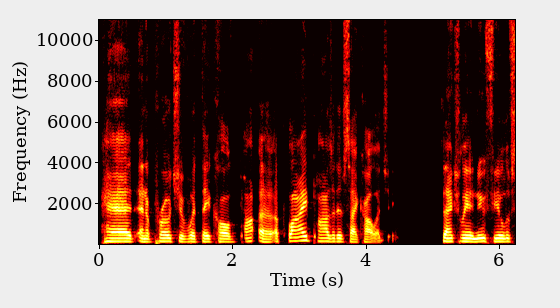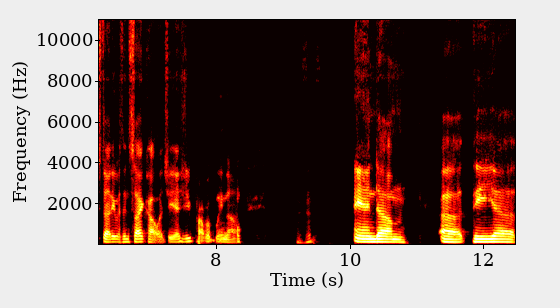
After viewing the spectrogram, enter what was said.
had an approach of what they called po- uh, applied positive psychology. It's actually a new field of study within psychology, as you probably know. Mm-hmm. And um, uh, the uh,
